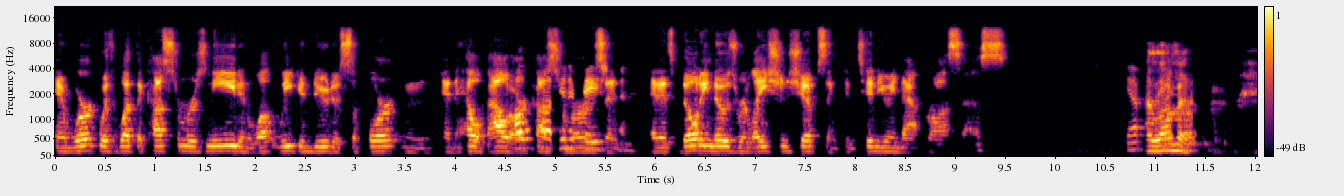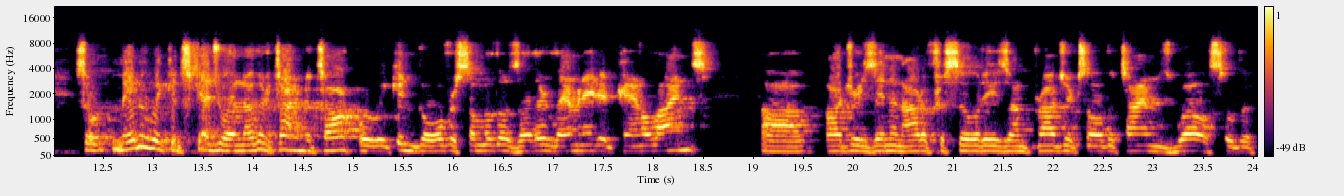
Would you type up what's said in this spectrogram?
and work with what the customers need and what we can do to support and, and help out All our customers and, and it's building those relationships and continuing that process Yep. I love it. So maybe we could schedule another time to talk where we can go over some of those other laminated panel lines. Uh, Audree's in and out of facilities on projects all the time as well. So the,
